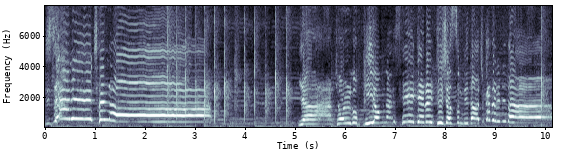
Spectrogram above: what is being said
사르 찰나! 야, 결국 비영랑 3개를 드셨습니다. 축하드립니다!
